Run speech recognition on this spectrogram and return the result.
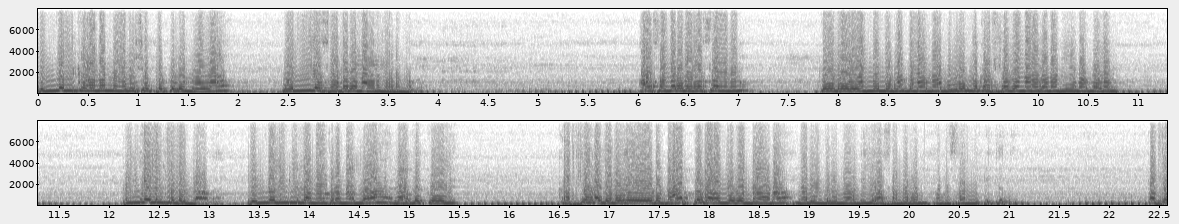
പിൻവലിക്കണമെന്ന് ആവശ്യപ്പെട്ടുകൊണ്ടുള്ള വലിയ സമരമാണ് നടന്നത്. ആ സമരം അവസാനം കേന്ദ്ര ഗവൺമെന്റ് കൊണ്ടുവന്ന മൂന്ന് കർഷക നിയമങ്ങളും പിൻവലിച്ചുകൊണ്ടാണ്. പിൻവലിക്കുക മാത്രമല്ല രാജ്യത്തെ കർഷക ജനതയോട് മാപ്പ് പറഞ്ഞുകൊണ്ടാണ് നരേന്ദ്രമോദി ആ സമരം അവസാനിപ്പിച്ചത്. പക്ഷെ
